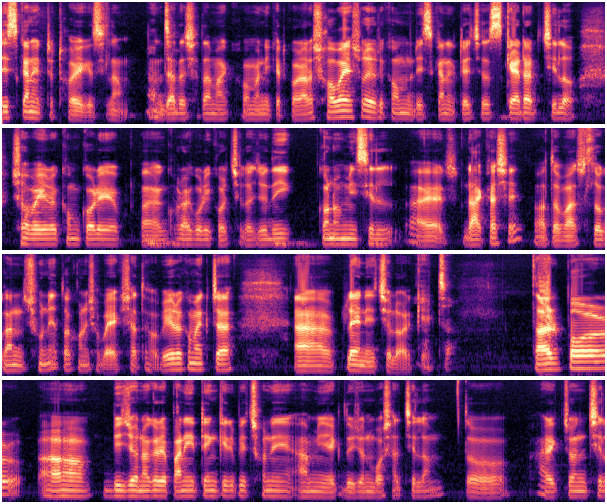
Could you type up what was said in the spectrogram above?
ডিসকানেক্টেড হয়ে গেছিলাম। আচ্ছা। যাদের সাথে আমাকে কমিউনিকেট করে আর সবাই আসলে এরকম ডিসকানেক্টেড ছিল স্ক্যাটার ছিল। সবাই এরকম করে ঘোরাঘুরি করছিল। যদি কোনো মিছিল ডাক আসে অথবা স্লোগান শুনে তখন সবাই একসাথে হবে। এরকম একটা প্ল্যানই ছিল আর কি আচ্ছা। তারপর বিজয়নগরে পানির ট্যাঙ্কির পিছনে আমি এক দুজন বসাচ্ছিলাম। তো আরেকজন ছিল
